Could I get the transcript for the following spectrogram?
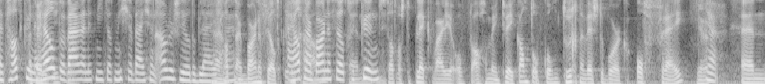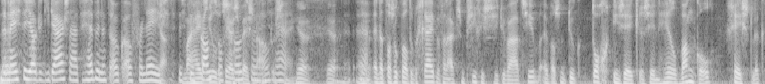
het had kunnen Uiteindelijk helpen, waren het niet dat Misha bij zijn ouders wilde blijven. Hij had naar Barneveld kunnen Hij had naar. Barneveld En gekund. Dat was de plek waar je op het algemeen twee kanten op kon. Terug naar Westerbork of vrij. Ja. Ja. En, De eh, meeste Joden die daar zaten, hebben het ook ja, overleefd. dus maar de hij kans wilde was per se groot bij zijn ouders ja. zijn. Ja, ja. En, Ja. en dat was ook wel te begrijpen vanuit zijn psychische situatie. Hij was natuurlijk toch in zekere zin heel wankel, geestelijk.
